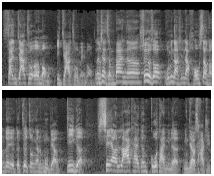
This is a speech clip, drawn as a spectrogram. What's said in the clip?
三家做噩梦，一家做美梦。那现在怎么办呢？所以说，国民党现在侯市长团队有一个最重要的目标，第一个先要拉开跟郭台铭的民调差距，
